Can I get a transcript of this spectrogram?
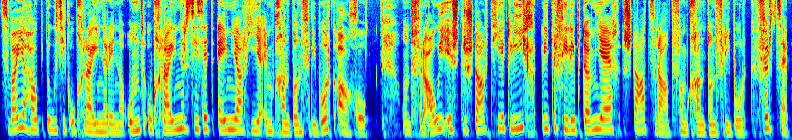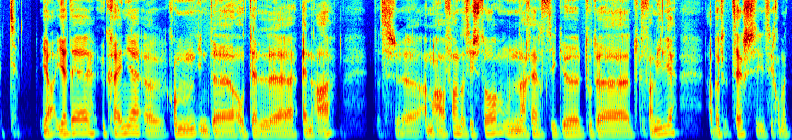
Zweieinhalbtausend Ukrainerinnen und Ukrainer sind seit einem Jahr hier im Kanton Fribourg angekommen. Und für alle ist der Start hier gleich, wie der Philipp Demier, Staatsrat vom Kanton Fribourg, erzählt. Ja, jede Ukrainer äh, kommt in das Hotel äh, NA. Das ist äh, am Anfang, das ist so. Und nachher sie gehen zu der Familie. Aber zuerst sie, sie kommen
